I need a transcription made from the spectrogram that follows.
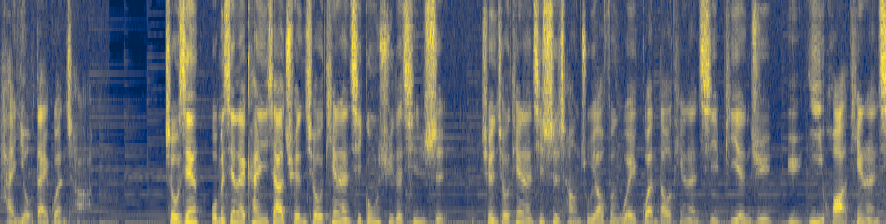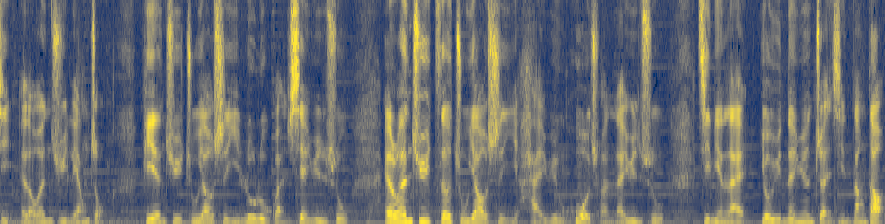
还有待观察。首先，我们先来看一下全球天然气供需的情势。全球天然气市场主要分为管道天然气 （PNG） 与液化天然气 （LNG） 两种。PNG 主要是以陆路管线运输，LNG 则主要是以海运货船来运输。近年来，由于能源转型当道，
